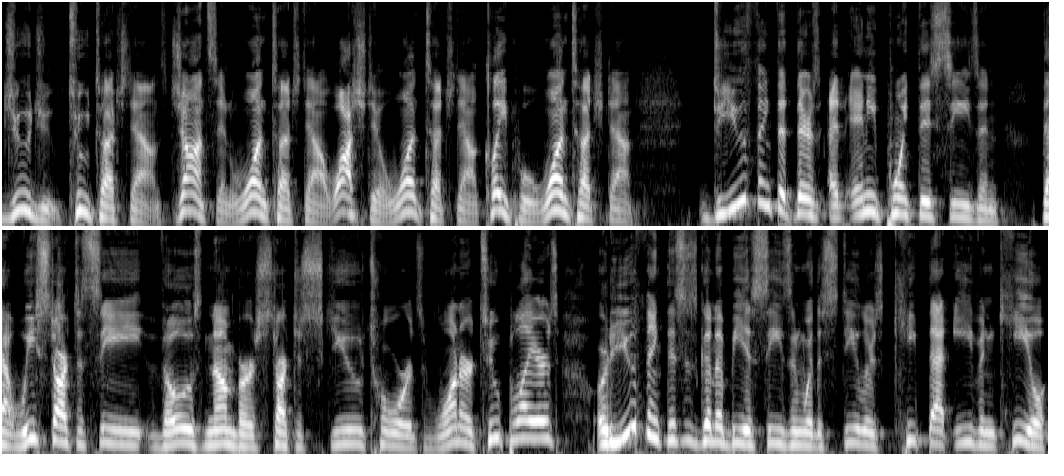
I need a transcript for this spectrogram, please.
Juju, two touchdowns; Johnson, one touchdown; Washington, one touchdown; Claypool, one touchdown. Do you think that there's at any point this season that we start to see those numbers start to skew towards one or two players? Or do you think this is going to be a season where the Steelers keep that even keel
